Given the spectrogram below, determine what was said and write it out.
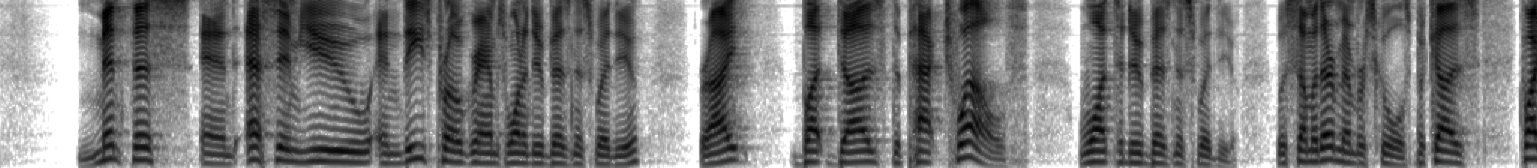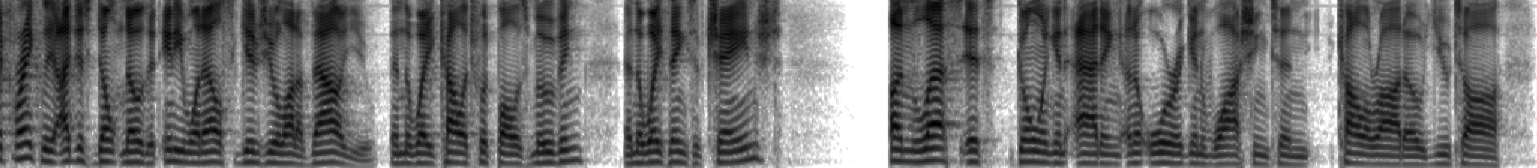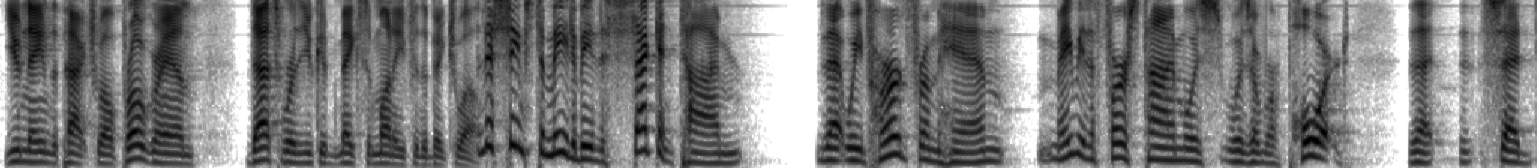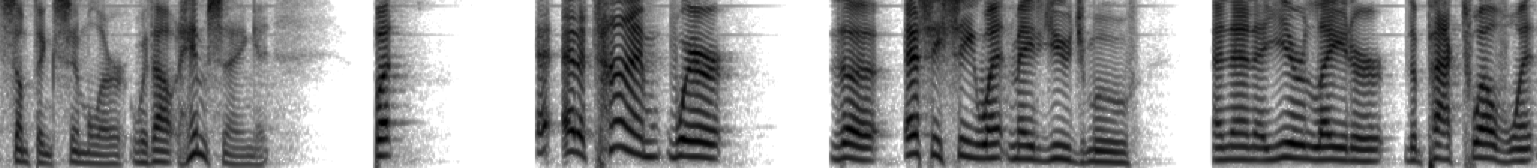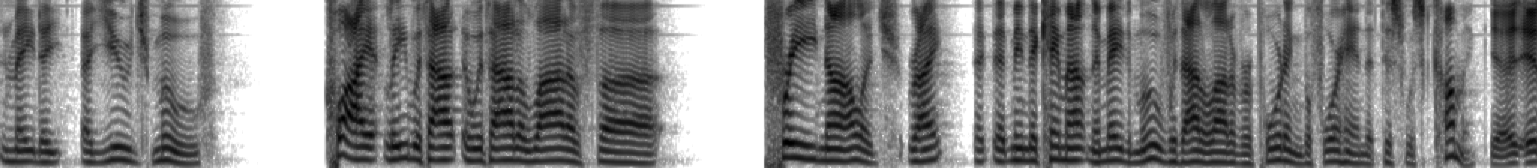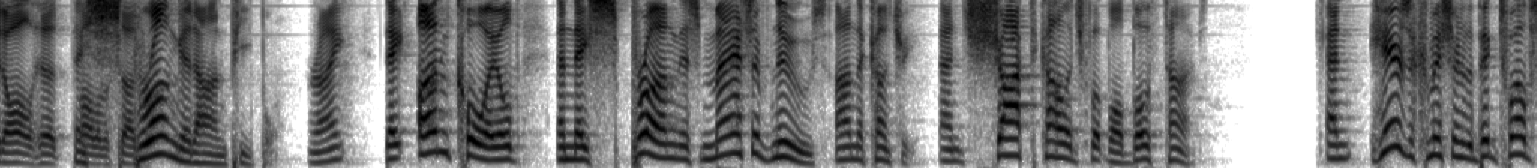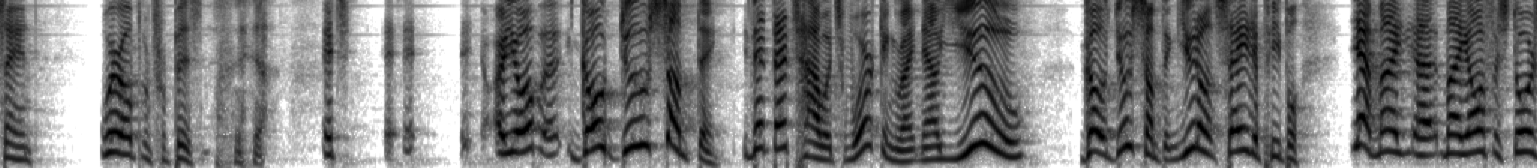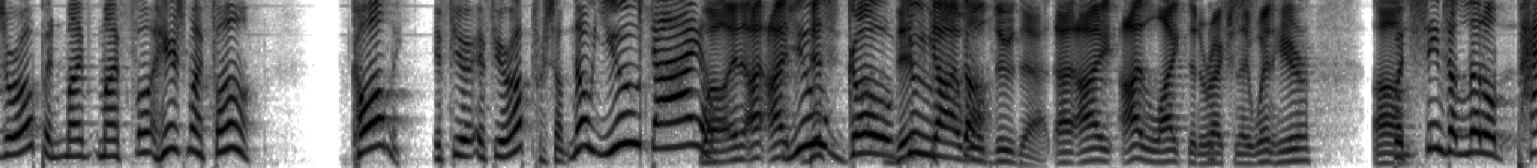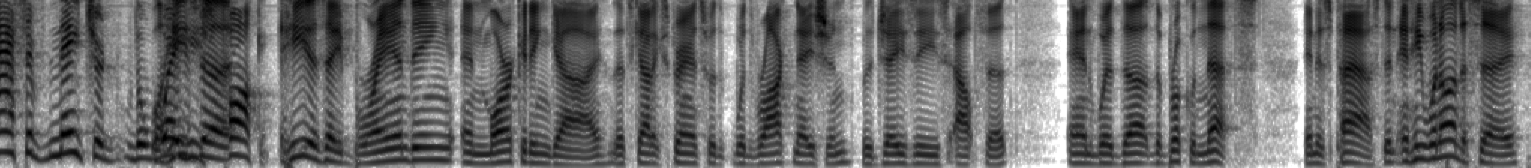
Memphis and SMU and these programs want to do business with you, right? But does the Pac 12 want to do business with you with some of their member schools? Because, quite frankly, I just don't know that anyone else gives you a lot of value in the way college football is moving and the way things have changed, unless it's going and adding an Oregon, Washington, Colorado, Utah, you name the Pac 12 program. That's where you could make some money for the Big 12. And this seems to me to be the second time that we've heard from him. Maybe the first time was was a report that said something similar without him saying it. But at a time where the SEC went and made a huge move, and then a year later, the Pac 12 went and made a, a huge move quietly without without a lot of uh, pre knowledge, right? I mean, they came out and they made the move without a lot of reporting beforehand that this was coming. Yeah, it, it all hit They all of a sudden. sprung it on people, right? They uncoiled and they sprung this massive news on the country and shocked college football both times. And here's a commissioner of the Big 12 saying, "We're open for business." Yeah. It's it, it- are you open? Go do something. That that's how it's working right now. You go do something. You don't say to people, "Yeah, my uh, my office doors are open. My my phone. Here's my phone. Call me if you're if you're up for something." No, you dial. Well, and I, I You this, go This do guy will do that. I, I, I like the direction It's- they went here. Um, but seems a little passive natured the well, way he's, a- talking. He is a branding and marketing guy that's got experience with with Roc Nation, with Jay Z's outfit, and with uh, the Brooklyn Nets in his past. And and he went on to say.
